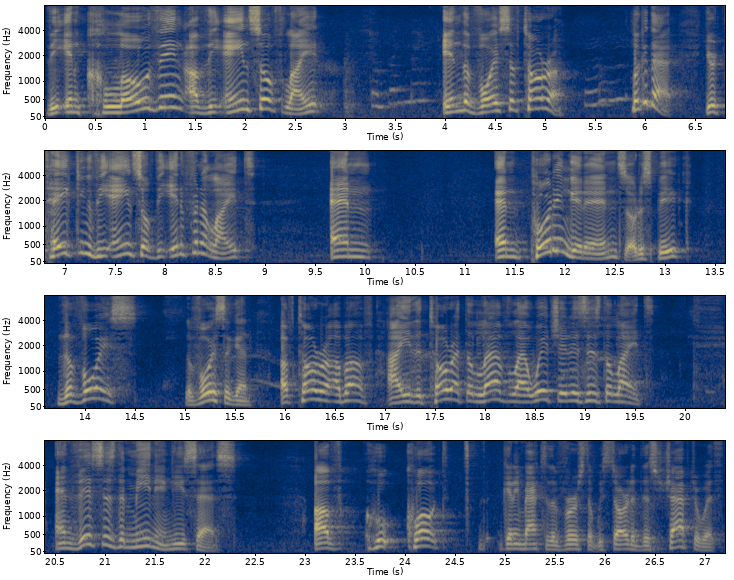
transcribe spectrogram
the enclothing of the Ein Sof light in the voice of Torah. Look at that. You're taking the Ein Sof, the infinite light, and and putting it in, so to speak, the voice, the voice again of Torah above, i.e., the Torah at the level at which it is His delight. And this is the meaning, he says, of who, quote, getting back to the verse that we started this chapter with,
